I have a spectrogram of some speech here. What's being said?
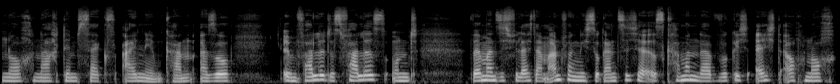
noch nach dem Sex einnehmen kann. Also im Falle des Falles und wenn man sich vielleicht am Anfang nicht so ganz sicher ist, kann man da wirklich echt auch noch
